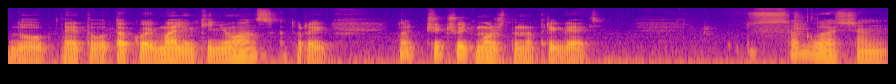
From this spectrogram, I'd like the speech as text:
удобно. Это вот такой маленький нюанс, который ну, чуть-чуть может и напрягать. Согласен.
